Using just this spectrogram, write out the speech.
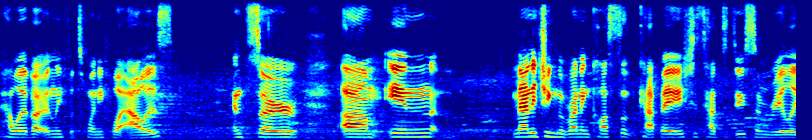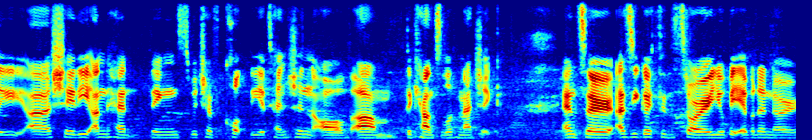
however, only for 24 hours. And so, um, in managing the running costs of the cafe, she's had to do some really uh, shady, underhanded things which have caught the attention of um, the Council of Magic. And so, as you go through the story, you'll be able to know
